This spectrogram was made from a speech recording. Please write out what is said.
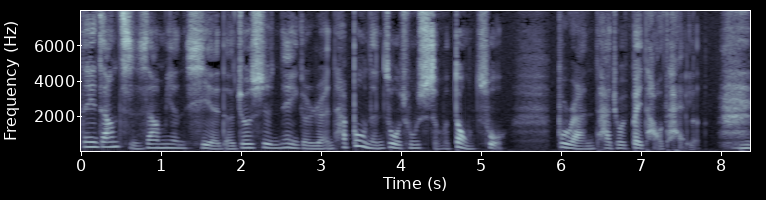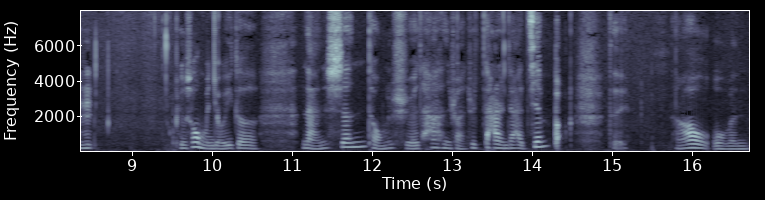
那一张纸上面写的就是那个人他不能做出什么动作，不然他就被淘汰了。比如说，我们有一个男生同学，他很喜欢去搭人家的肩膀，对。然后我们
